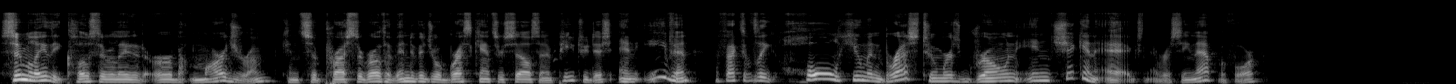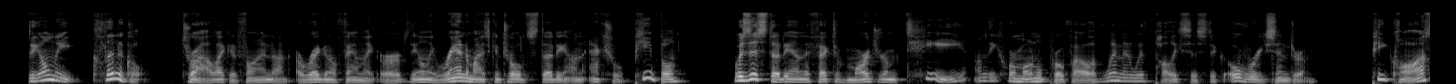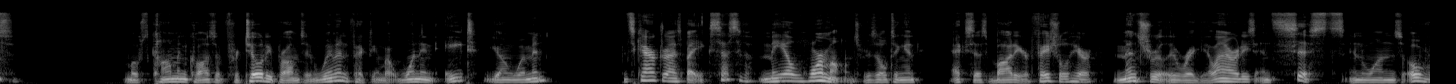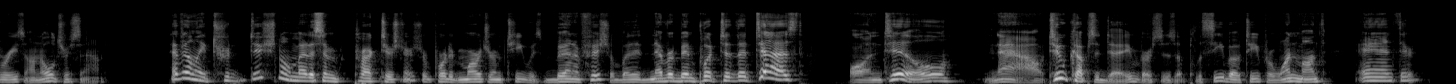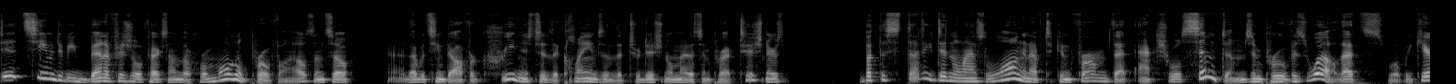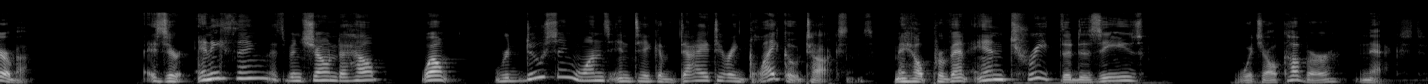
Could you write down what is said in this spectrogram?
Similarly, the closely related herb marjoram can suppress the growth of individual breast cancer cells in a petri dish, and even effectively whole human breast tumors grown in chicken eggs. Never seen that before. The only clinical trial I could find on oregano family herbs, the only randomized controlled study on actual people, was this study on the effect of marjoram tea on the hormonal profile of women with polycystic ovary syndrome. PCOS, most common cause of fertility problems in women, affecting about 1 in 8 young women. It's characterized by excessive male hormones, resulting in excess body or facial hair, menstrual irregularities, and cysts in one's ovaries on ultrasound. Evidently, traditional medicine practitioners reported marjoram tea was beneficial, but it had never been put to the test until now. Two cups a day versus a placebo tea for one month and there did seem to be beneficial effects on the hormonal profiles, and so uh, that would seem to offer credence to the claims of the traditional medicine practitioners, but the study didn't last long enough to confirm that actual symptoms improve as well. That's what we care about. Is there anything that's been shown to help? Well, reducing one's intake of dietary glycotoxins may help prevent and treat the disease, which I'll cover next.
